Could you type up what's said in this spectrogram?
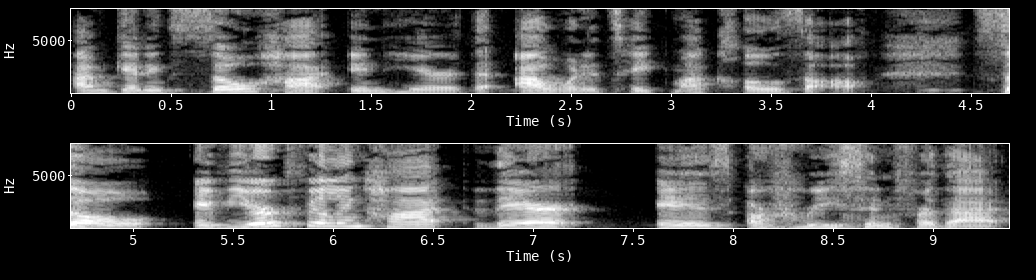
I'm getting so hot in here that I want to take my clothes off. So if you're feeling hot, there is a reason for that.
